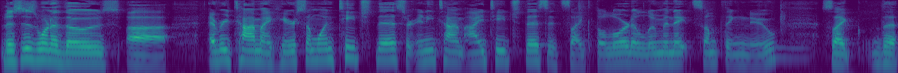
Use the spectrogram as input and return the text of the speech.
this is one of those. Uh, every time I hear someone teach this, or anytime I teach this, it's like the Lord illuminates something new. It's like the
